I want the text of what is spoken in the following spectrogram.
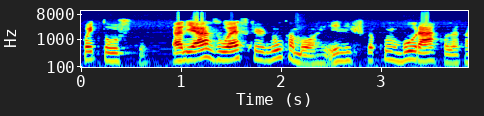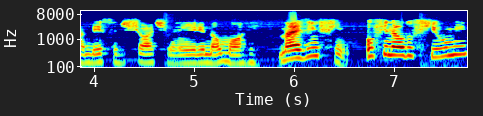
foi tosco. Aliás, o Wesker nunca morre. Ele fica com um buraco na cabeça de Shotgun e ele não morre. Mas enfim, o final do filme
